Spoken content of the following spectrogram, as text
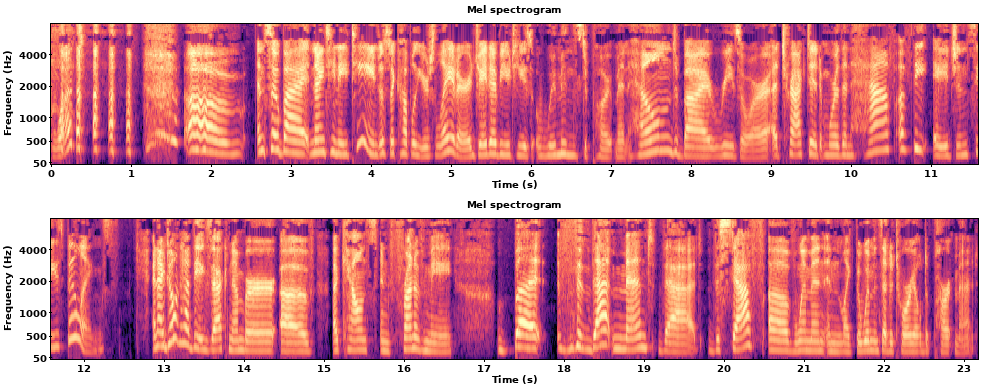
what? Um, and so by 1918, just a couple years later, JWT's women's department, helmed by Resor, attracted more than half of the agency's billings. And I don't have the exact number of accounts in front of me, but th- that meant that the staff of women in like the women's editorial department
